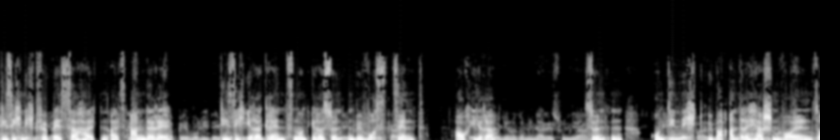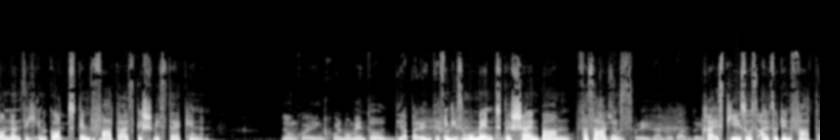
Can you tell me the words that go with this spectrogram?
die sich nicht für besser halten als andere, die sich ihrer Grenzen und ihrer Sünden bewusst sind, auch ihrer Sünden, und die nicht über andere herrschen wollen, sondern sich in. Gott, dem Vater, als Geschwister erkennen. In diesem Moment des scheinbaren Versagens preist Jesus also den Vater.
